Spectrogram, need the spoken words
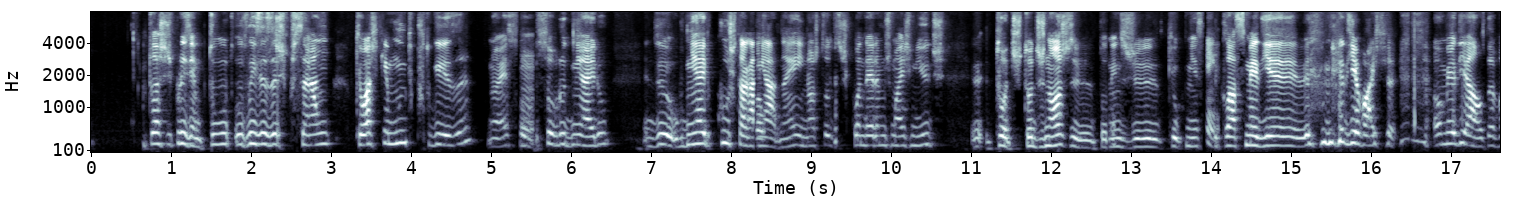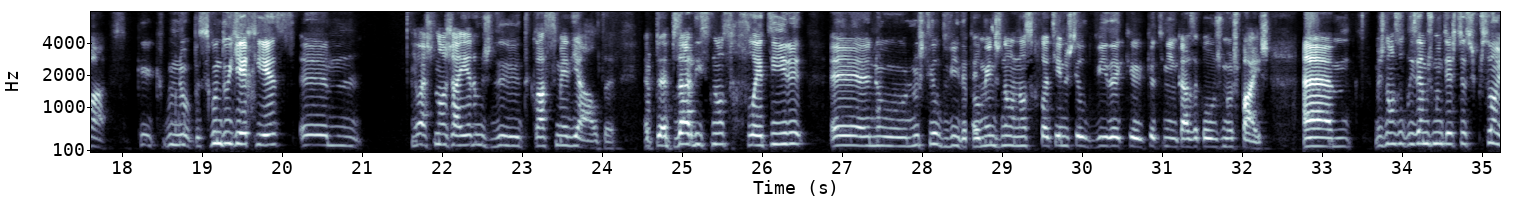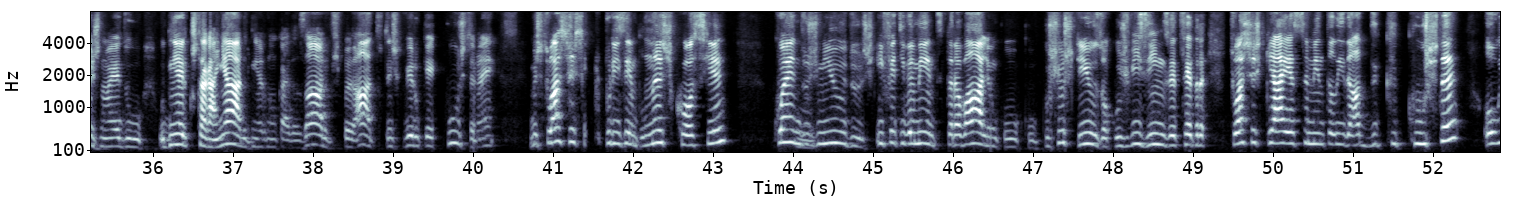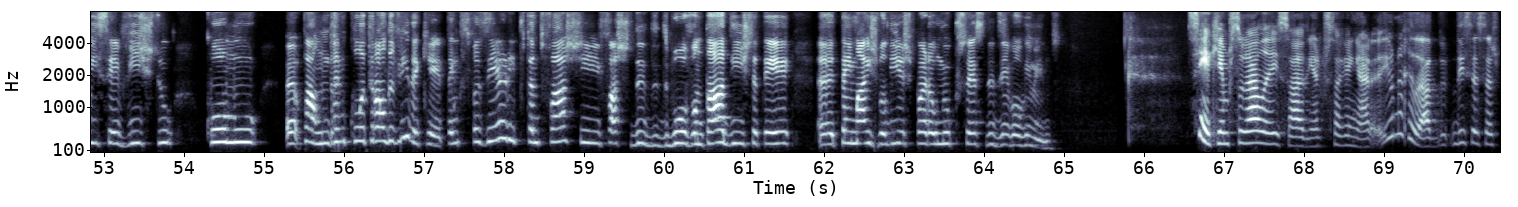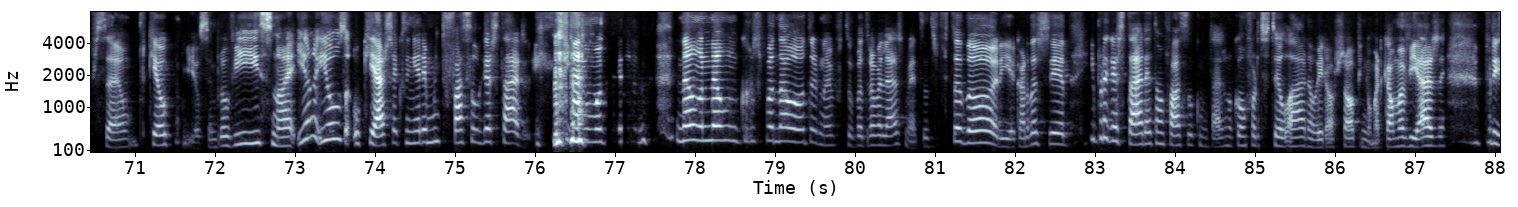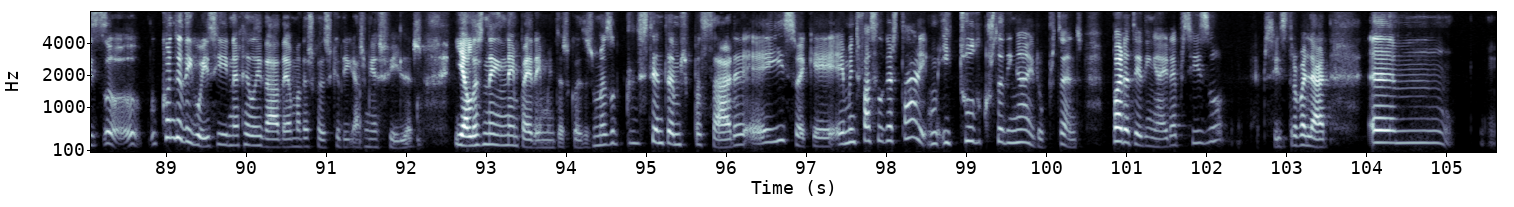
tu achas, por exemplo, tu utilizas a expressão que eu acho que é muito portuguesa, não é? Sobre, hum. sobre o dinheiro, de, o dinheiro custa a ganhar, não é? E nós todos, quando éramos mais miúdos, eh, todos, todos nós, eh, pelo menos eh, que eu conheço de classe média, média baixa ou média alta, vá, que, que no, segundo o IRS, hum, eu acho que nós já éramos de, de classe média alta. Apesar disso não se refletir uh, no, no, estilo de vida, pelo menos não, não se refletia no estilo de vida que, que eu tinha em casa com os meus pais. Um, mas nós utilizamos muito estas expressões, não é? Do o dinheiro custa a ganhar, o dinheiro não cai das árvores, para, ah, tu tens que ver o que é que custa, não é? Mas tu achas que, por exemplo, na Escócia, quando os miúdos efetivamente trabalham com, com, com, os seus tios ou com os vizinhos, etc., tu achas que há essa mentalidade de que custa ou isso é visto como uh, pá, um dano colateral da vida, que é tem que se fazer e portanto faz e faz de, de, de boa vontade e isto até uh, tem mais valias para o meu processo de desenvolvimento. Sim, aqui em Portugal é isso, ah, dinheiro custa a ganhar. Eu, na realidade, disse essa expressão porque eu, eu sempre ouvi isso, não é? E eu, eu, o que acho é que o dinheiro é muito fácil de gastar e uma coisa não, não corresponde à outra, não é? Porque tu, para trabalhar, metes o despertador e acordas cedo e para gastar é tão fácil como estás no conforto do teu lar ou ir ao shopping ou marcar uma viagem. Por isso, quando eu digo isso, e na realidade é uma das coisas que eu digo às minhas filhas, e elas nem, nem pedem muitas coisas, mas o que lhes tentamos passar é isso, é que é, é muito fácil gastar e, e, tudo custa dinheiro. Portanto, para ter dinheiro é preciso, é preciso trabalhar. Um,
